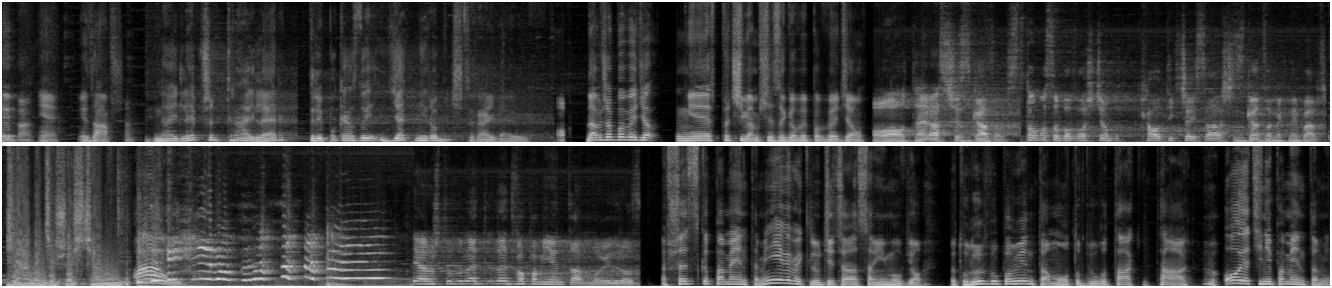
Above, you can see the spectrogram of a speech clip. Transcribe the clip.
Chyba, nie, nie zawsze. Najlepszy trailer, który pokazuje jak nie robić trailerów. Dobrze powiedział. Nie sprzeciwiam się z jego wypowiedzią. O, teraz się zgadzam. Z tą osobowością Chaotic Chase'a się zgadzam jak najbardziej. Ja będzie sześcianą. Au! Ja już to led ledwo pamiętam, moi drodzy. A Wszystko pamiętam. Ja nie wiem, jak ludzie czasami mówią. Ja to ledwo pamiętam. O, to było tak i tak. O, ja cię nie pamiętam.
